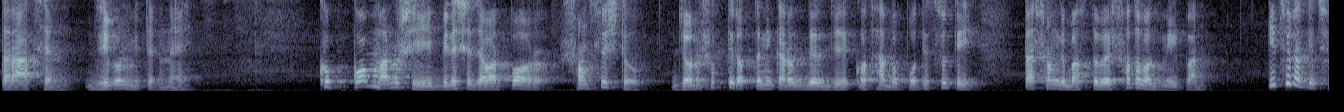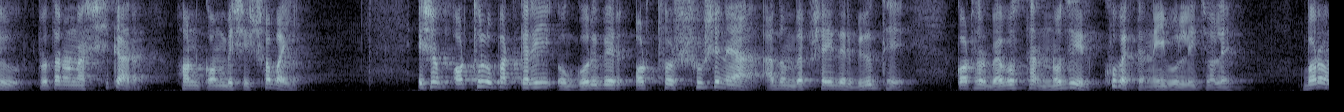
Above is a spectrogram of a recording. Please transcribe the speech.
তারা আছেন জীবন মিতের ন্যায়। খুব কম মানুষই বিদেশে যাওয়ার পর সংশ্লিষ্ট জনশক্তি রপ্তানিকারকদের যে কথা বা প্রতিশ্রুতি, তার সঙ্গে বাস্তবের শতভাগ মিল পান। কিছু না কিছু প্রতারণার শিকার হন কম বেশি সবাই। এসব অর্থ লোপাটকারী ও গরিবের অর্থ শুষে নেয়া আদম ব্যবসায়ীদের বিরুদ্ধে কঠোর ব্যবস্থার নজির খুব একটা নেই বললেই চলে। বরং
